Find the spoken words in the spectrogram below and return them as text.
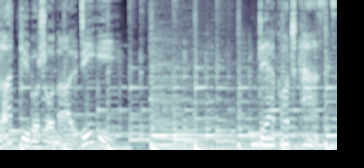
ratgeberjournal.de. Der Podcast.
